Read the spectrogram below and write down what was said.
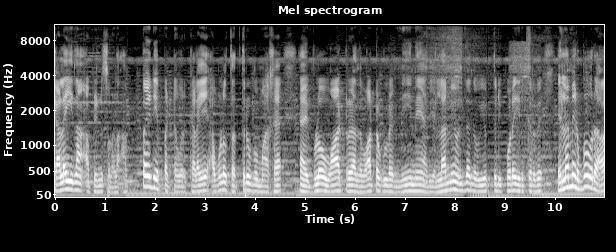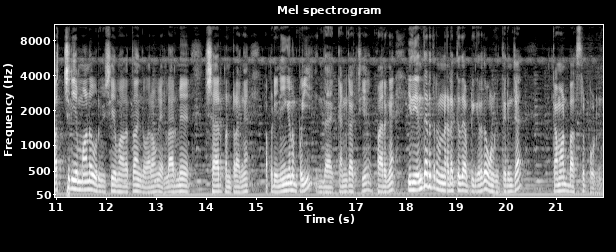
கலை தான் அப்படின்னு சொல்லலாம். அப்படிப்பட்ட ஒரு கலையை அவ்வளோ தத்ரூபமாக இவ்வளோ வாட்ரு அந்த வாட்டருக்குள்ளே மீன் அது எல்லாமே வந்து அந்த உயிர் துடிப்போடு இருக்கிறது. எல்லாமே ரொம்ப ஒரு ஆச்சரியமான ஒரு விஷயமாகத்தான் இங்கே வரவங்க எல்லாருமே ஷேர் பண்ணுறாங்க அப்படி நீங்களும் போய் இந்த கண்காட்சியை பாருங்கள் இது எந்த இடத்துல நடக்குது அப்படிங்கிறத உங்களுக்கு தெரிஞ்சால் கமெண்ட் பாக்ஸில் போடுங்க.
